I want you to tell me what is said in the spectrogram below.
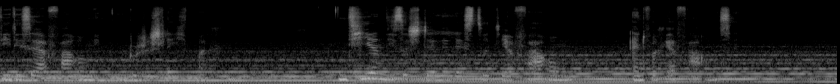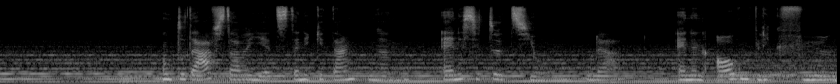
die diese Erfahrungen gut oder schlecht machen. Und hier an dieser Stelle lässt du die Erfahrung einfach Erfahrung sein. Und du darfst aber jetzt deine Gedanken an eine Situation oder einen Augenblick führen,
